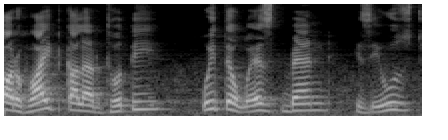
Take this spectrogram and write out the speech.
or white color dhoti with a waistband is used.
